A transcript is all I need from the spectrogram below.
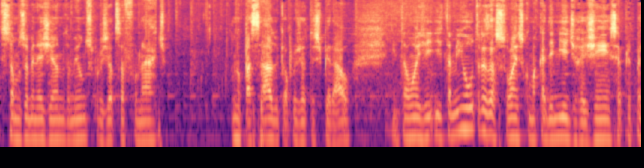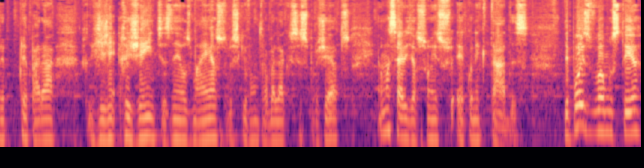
Estamos homenageando também um dos projetos da Funarte no passado, que é o projeto Espiral. Então, gente, e também outras ações, como academia de regência, pre preparar regentes, né, os maestros que vão trabalhar com esses projetos. É uma série de ações é, conectadas. Depois vamos ter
